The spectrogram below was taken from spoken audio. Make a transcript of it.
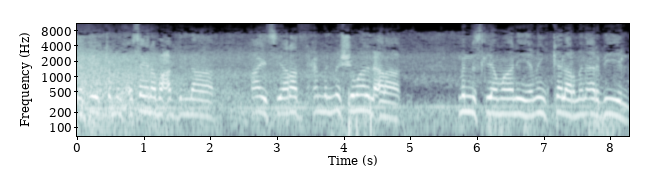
كفيلكم من حسين أبو عبد الله. هاي السيارات تحمل من شمال العراق من سليمانيه من كلر من أربيل.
